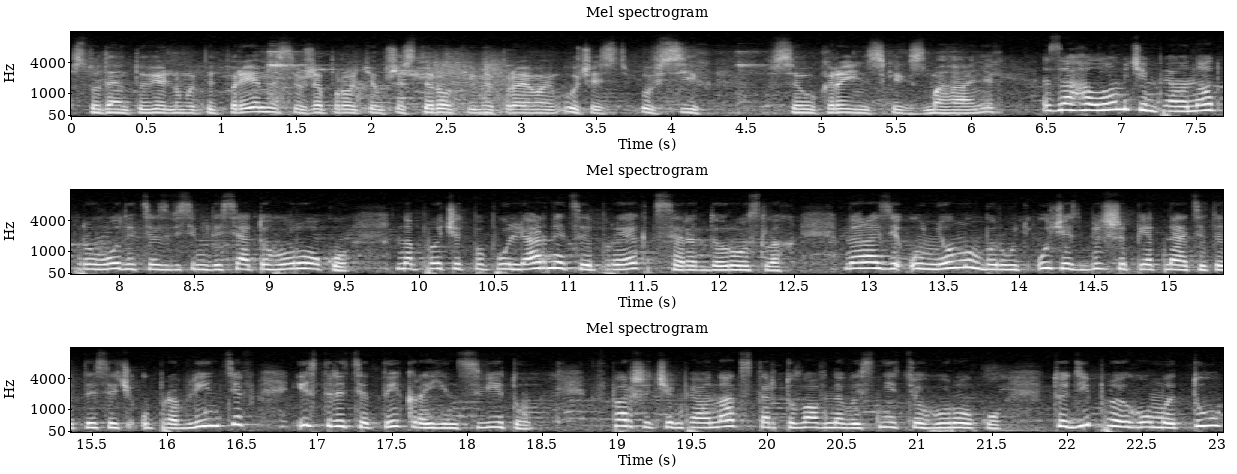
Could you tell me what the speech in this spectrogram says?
студент у вільному підприємництві. Вже протягом шести років ми приймаємо участь у всіх всеукраїнських змаганнях. Загалом чемпіонат проводиться з 80-го року. Напрочуд популярний цей проєкт серед дорослих. Наразі у ньому беруть участь більше 15 тисяч управлінців із 30 країн світу. Вперше чемпіонат стартував навесні цього року. Тоді про його мету,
